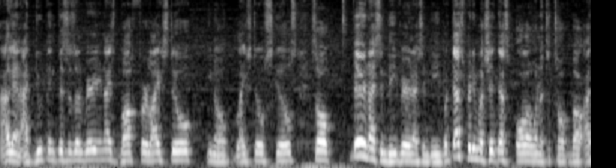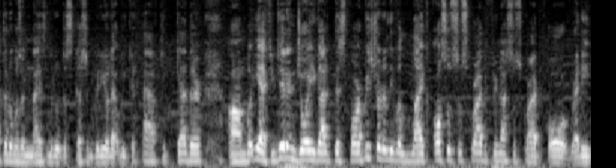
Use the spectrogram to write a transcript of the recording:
again, I do think this is a very nice buff for lifesteal, you know, lifesteal skills. So very nice indeed, very nice indeed. But that's pretty much it. That's all I wanted to talk about. I thought it was a nice little discussion video that we could have together. Um, but yeah, if you did enjoy, you got it this far, be sure to leave a like. Also subscribe if you're not subscribed already.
